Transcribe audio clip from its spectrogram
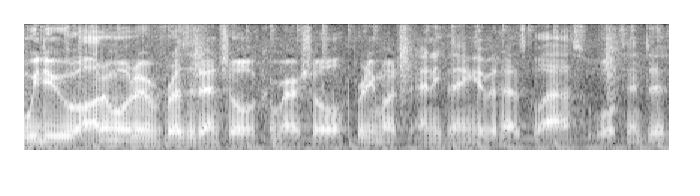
We do automotive, residential, commercial, pretty much anything. If it has glass, we'll tint it.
